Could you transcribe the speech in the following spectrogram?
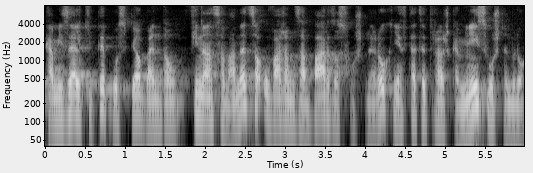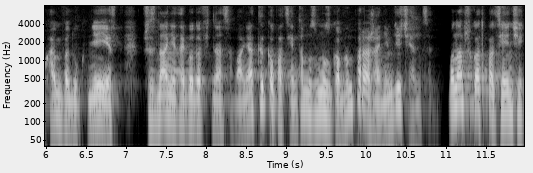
kamizelki typu SPIO będą finansowane, co uważam za bardzo słuszny ruch. Niestety troszeczkę mniej słusznym ruchem według mnie jest przyznanie tego dofinansowania tylko pacjentom z mózgowym porażeniem dziecięcym. Bo na przykład pacjenci,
